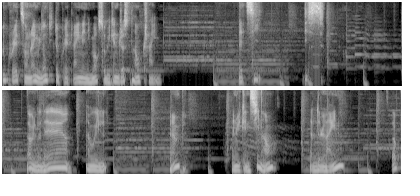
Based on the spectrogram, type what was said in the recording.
to create some line. We don't need to create line anymore, so we can just now climb. Let's see this. I will go there, I will jump, and we can see now that the line stop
